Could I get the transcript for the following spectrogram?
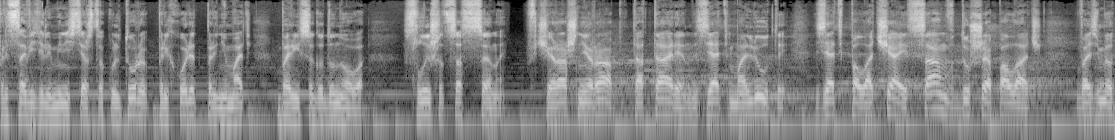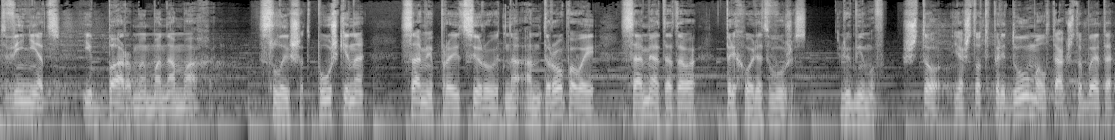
Представители Министерства культуры приходят принимать Бориса Годунова. Слышат со сцены. Вчерашний раб, татарин, зять малюты, зять палача и сам в душе палач возьмет венец и бармы Мономаха. Слышат Пушкина, сами проецируют на Андроповой, сами от этого приходят в ужас. Любимов, что, я что-то придумал так, чтобы это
